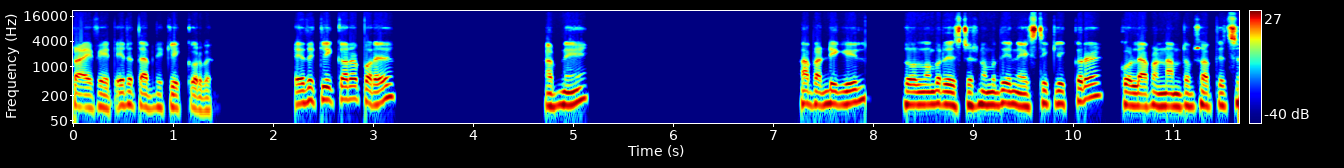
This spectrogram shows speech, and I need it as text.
প্রাইভেট এটাতে আপনি ক্লিক করবেন। এতে ক্লিক করার পরে আপনি আপনার ডিগ্রির রোল নম্বর রেজিস্ট্রেশন নম্বর দিয়ে নেক্সটে ক্লিক করে, করলে আপনার নাম নামটাম সব কিছু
